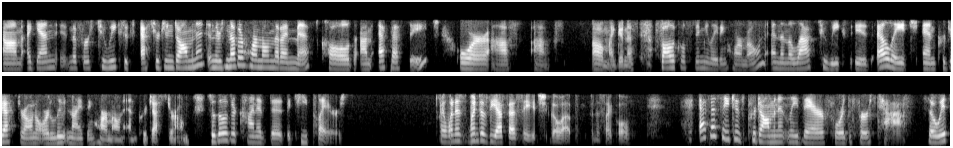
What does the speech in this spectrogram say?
um, again, in the first two weeks, it's estrogen dominant, and there's another hormone that I missed called um, FSH or uh, uh, oh my goodness, follicle stimulating hormone. And then the last two weeks is LH and progesterone or luteinizing hormone and progesterone. So those are kind of the, the key players. And when is when does the FSH go up in the cycle? FSH is predominantly there for the first half. So it's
